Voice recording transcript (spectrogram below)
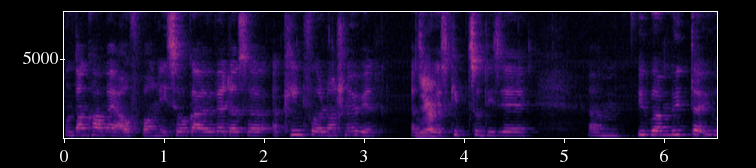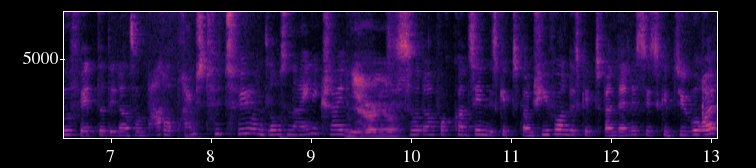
Und dann kann man ja aufbauen. Ich sage auch immer, dass ein ein Kind vor allem schnell wird. Also Ja. es gibt so diese ähm, Übermütter, Überväter, die dann sagen, na, da bremst viel zu viel und losen rein gescheit. Ja, ja. Das hat einfach keinen Sinn. Das gibt es beim Skifahren, das gibt es beim Tennis, das gibt es überall.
